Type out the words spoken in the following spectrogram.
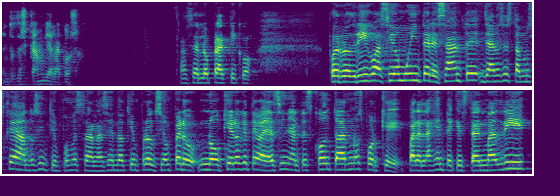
Entonces cambia la cosa. Hacerlo práctico. Pues Rodrigo, ha sido muy interesante. Ya nos estamos quedando sin tiempo, me están haciendo aquí en producción, pero no quiero que te vayas sin antes contarnos porque para la gente que está en Madrid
